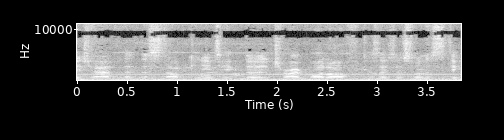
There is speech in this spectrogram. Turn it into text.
Hey at the stop, can you take the tripod off? Because I just want to stick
